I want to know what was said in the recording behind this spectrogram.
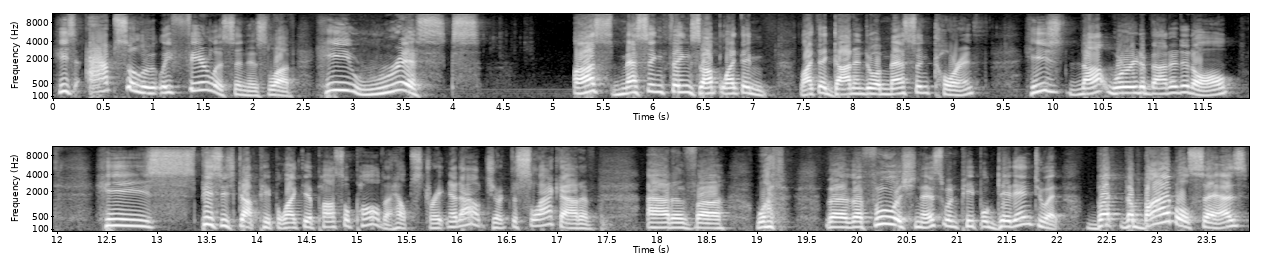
He's absolutely fearless in his love. He risks us messing things up like they, like they got into a mess in Corinth. He's not worried about it at all. He's, he's got people like the Apostle Paul to help straighten it out, jerk the slack out of, out of uh, what the, the foolishness when people get into it. But the Bible says,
